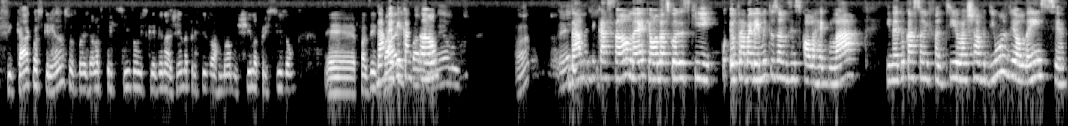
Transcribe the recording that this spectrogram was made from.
ficar com as crianças, mas elas precisam escrever na agenda, precisam arrumar mochila, precisam é, fazer da vários medicação. paralelos. É da isso. medicação, né? Que é uma das coisas que eu trabalhei muitos anos em escola regular e na educação infantil eu achava de uma violência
